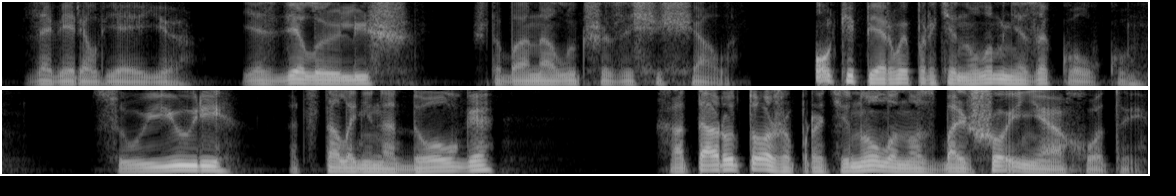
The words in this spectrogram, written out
— заверил я ее. «Я сделаю лишь, чтобы она лучше защищала». Оки первой протянула мне заколку. Суюри отстала ненадолго. Хатару тоже протянула, но с большой неохотой.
